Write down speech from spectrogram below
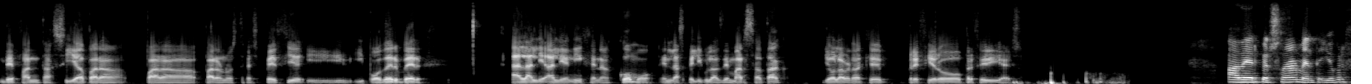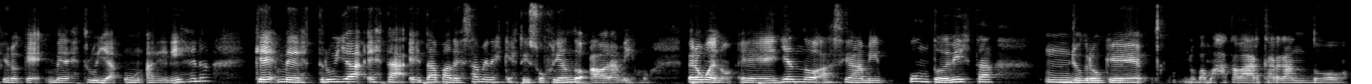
de fantasía para, para, nuestra especie y, poder ver al alienígena como en las películas de Mars Attack, yo la verdad es que prefiero, preferiría eso. A ver, personalmente yo prefiero que me destruya un alienígena que me destruya esta etapa de exámenes que estoy sufriendo ahora mismo. Pero bueno, eh, yendo hacia mi punto de vista, yo creo que nos vamos a acabar cargando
